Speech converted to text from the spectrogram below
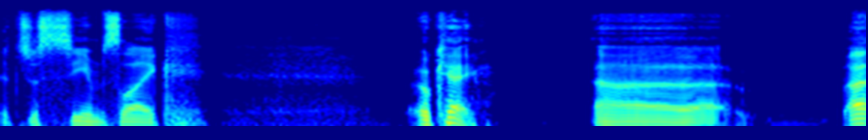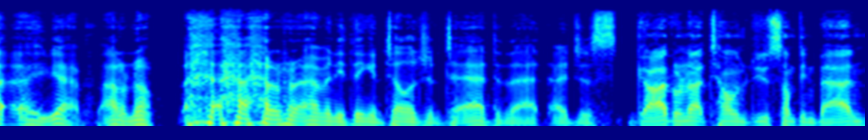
it just seems like okay. Uh, I, yeah, I don't know. I don't have anything intelligent to add to that. I just God will not tell him to do something bad,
